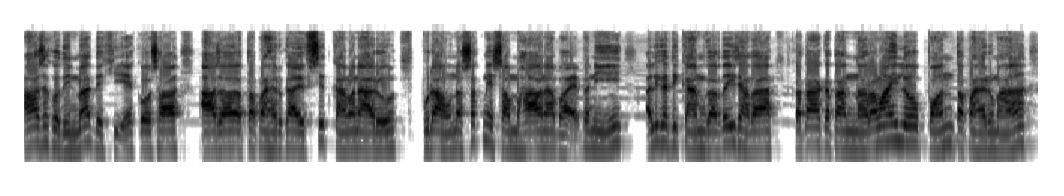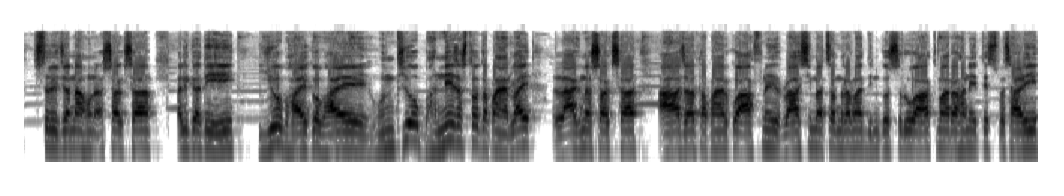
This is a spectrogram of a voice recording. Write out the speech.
आजको दिनमा देखिएको छ। आज तपाईँहरूका इप्सित कामनाहरू पुरा हुन सक्ने सम्भावना भए पनि अलिकति काम गर्दै जाँदा कता कता नरमाइलोपन तपाईँहरूमा सृजना हुन सक्छ। अलिकति यो भएको भए हुन्थ्यो भन्ने जस्तो तपाईँहरूलाई लाग्न सक्छ। आज तपाईँहरूको आफ्नै राशिमा चन्द्रमा दिनको सुरुवातमा रहने त्यस पछाडि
